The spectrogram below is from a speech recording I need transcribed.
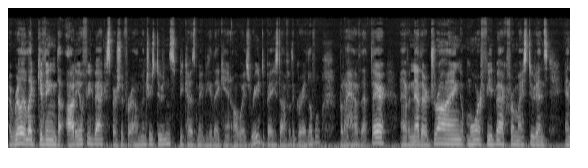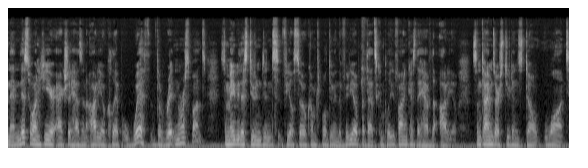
I really like giving the audio feedback, especially for elementary students, because maybe they can't always read based off of the grade level, but I have that there. I have another drawing, more feedback from my students, and then this one here actually has an audio clip with the written response. So maybe the student didn't feel so comfortable doing the video, but that's completely fine because they have the audio. Sometimes our students don't want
